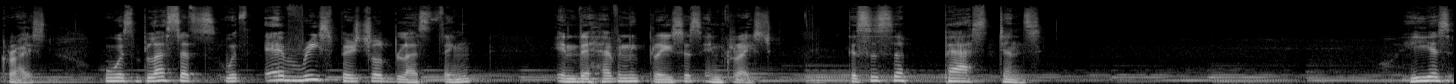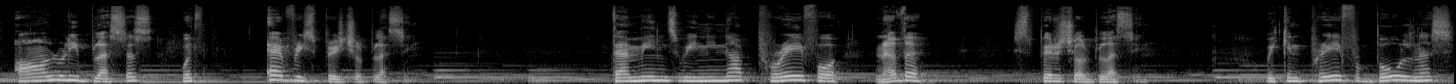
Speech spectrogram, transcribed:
Christ, who has blessed us with every spiritual blessing in the heavenly places in Christ. This is the past tense. He has already blessed us with every spiritual blessing. That means we need not pray for another spiritual blessing. We can pray for boldness,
